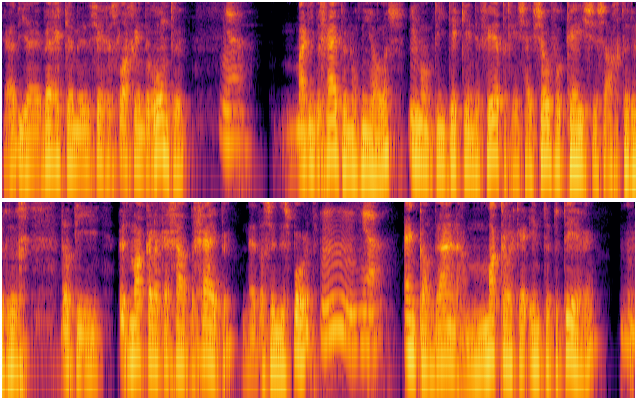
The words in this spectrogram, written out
Ja, die werken zich een slag in de ronde. Ja. Maar die begrijpen nog niet alles. Mm. Iemand die dik in de 40 is, heeft zoveel cases achter de rug dat hij het makkelijker gaat begrijpen. Net als in de sport. Mm, ja. En kan daarna makkelijker interpreteren. Hm,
